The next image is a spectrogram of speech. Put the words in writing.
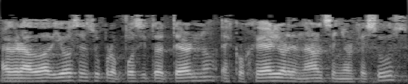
agradó a Dios en su propósito eterno escoger y ordenar al Señor Jesús,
